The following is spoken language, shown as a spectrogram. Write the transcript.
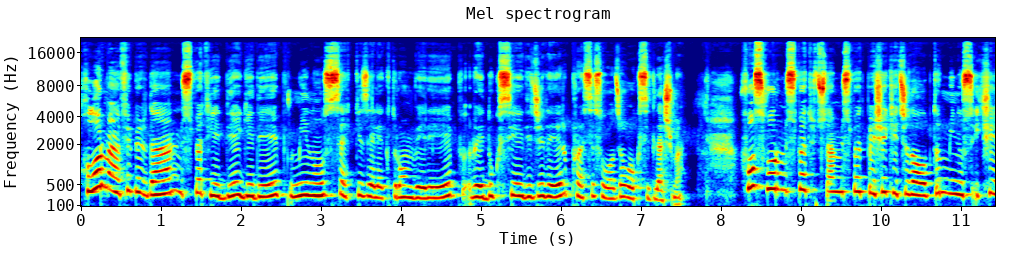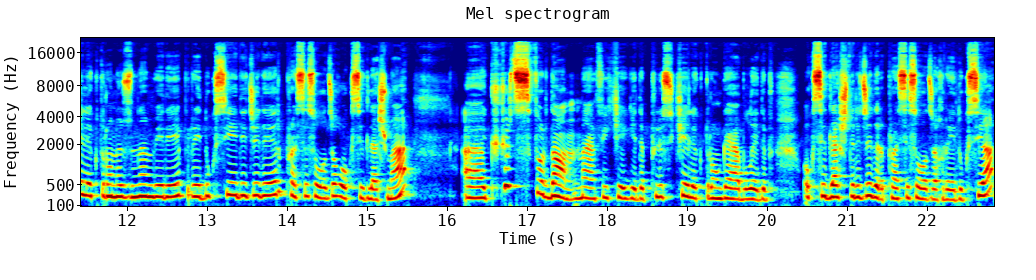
Xlor mənfi 1-dən müsbət 7-yə gedib, minus 8 elektron verib, reduksiya edicidir, proses olacaq oksidləşmə. Fosfor müsbət 3-dən müsbət 5-ə keçid alıbdır. Minus 2 elektron özündən verib, reduksiya edicidir. Proses olacaq oksidləşmə. Kükürt 0-dan mənfi 2-yə gedib, plus 2 elektron qəbul edib, oksidləşdiricidir. Proses olacaq reduksiya.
